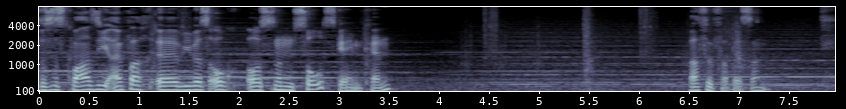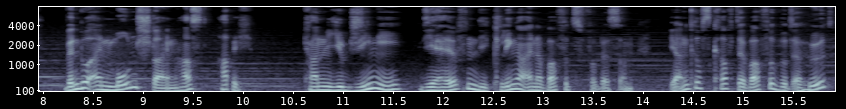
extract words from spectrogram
das ist quasi einfach, äh, wie wir es auch aus einem Souls-Game kennen. Waffe verbessern. Wenn du einen Mondstein hast, hab ich, kann Eugenie dir helfen, die Klinge einer Waffe zu verbessern. Die Angriffskraft der Waffe wird erhöht,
